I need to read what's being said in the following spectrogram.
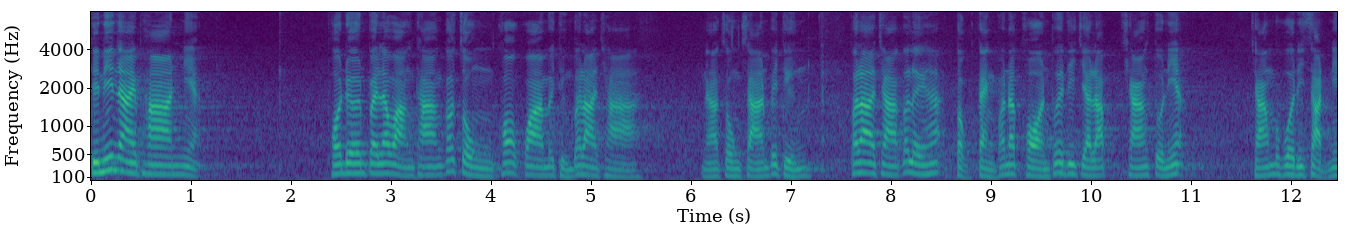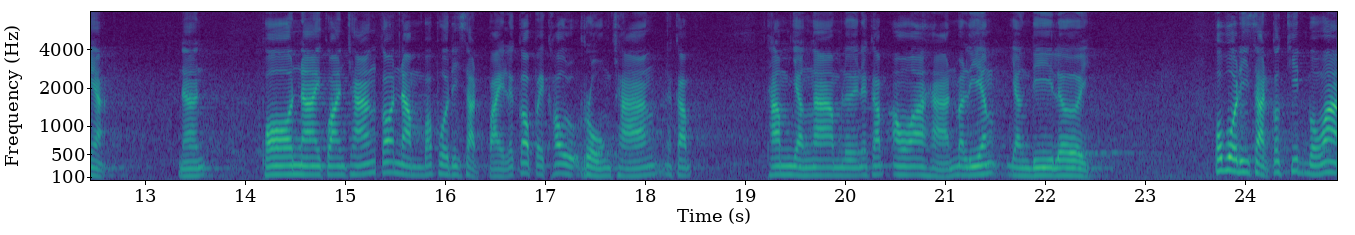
ทีนี้นายพานเนี่ย พอเดินไประหว่างทางก็ส่งข้อความไปถึงพระราชานะส่งสารไปถึงพระราชาก็เลยฮะตกแต่งพระนครเพื่อที่จะรับช้างตัวเนี้ยช้างพระโพธิสัตว์เนี่ยนะพอนายควานช้างก็นำพระโพธิสัตว์ไป แล้วก็ไปเข้าโรงช้างนะครับ ทำอย่างงามเลยนะครับ เอาอาหารมาเลี้ยงอย่างดีเลย พระโพธิสัตว์ก็คิดบอกว่า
